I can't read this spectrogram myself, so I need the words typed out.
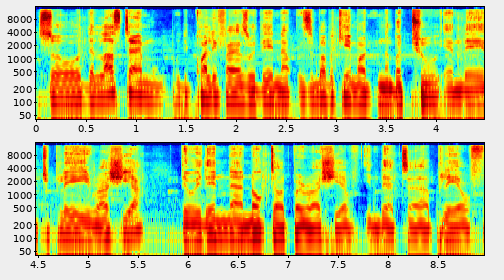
So the last time the qualifiers were there, now Zimbabwe came out number two, and they to play Russia. They were then uh, knocked out by Russia in that uh, playoff.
